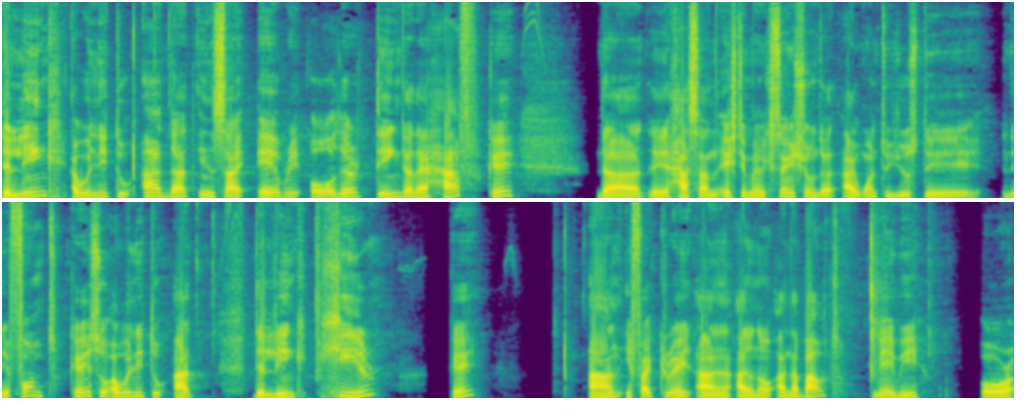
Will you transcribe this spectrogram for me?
the link I will need to add that inside every other thing that I have okay that uh, has an HTML extension that I want to use the the font okay? So I will need to add the link here okay? And if I create an I don't know an about maybe or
